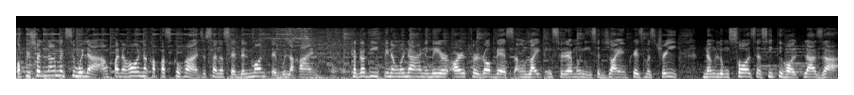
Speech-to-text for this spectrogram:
Opisyal nang nagsimula ang panahon ng Kapaskuhan sa San Jose del Monte, Bulacan. Kagabi, pinangunahan ni Mayor Arthur Robes ang lighting ceremony sa giant Christmas tree ng lungsod sa City Hall Plaza.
